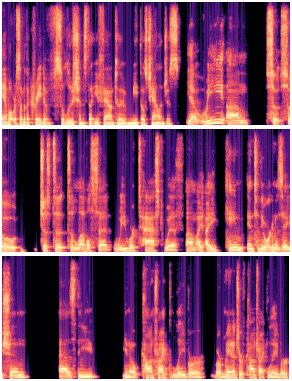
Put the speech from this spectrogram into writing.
and what were some of the creative solutions that you found to meet those challenges yeah we um so so just to, to level set, we were tasked with. Um, I, I, came into the organization as the, you know, contract labor or manager of contract labor,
